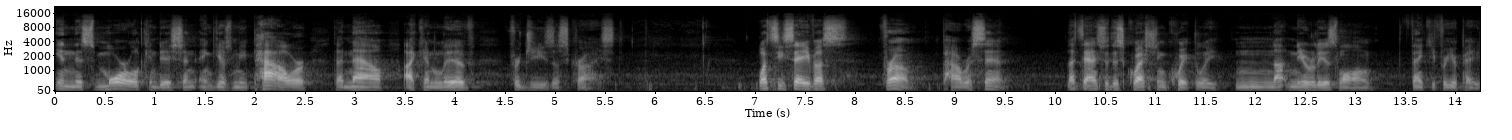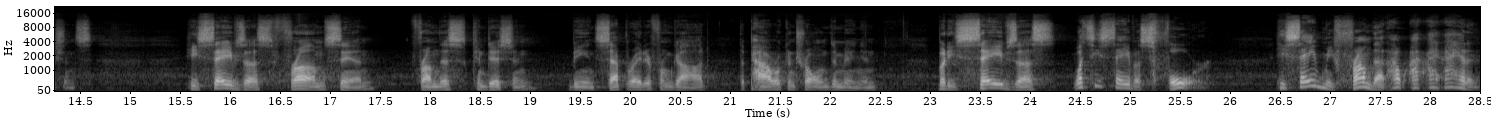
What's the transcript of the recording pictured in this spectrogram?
in this moral condition and gives me power that now I can live for Jesus Christ. What's he save us from? Power of sin. Let's answer this question quickly, not nearly as long. Thank you for your patience. He saves us from sin, from this condition, being separated from God, the power, control, and dominion. But He saves us. What's He save us for? He saved me from that. I, I, I had, a,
